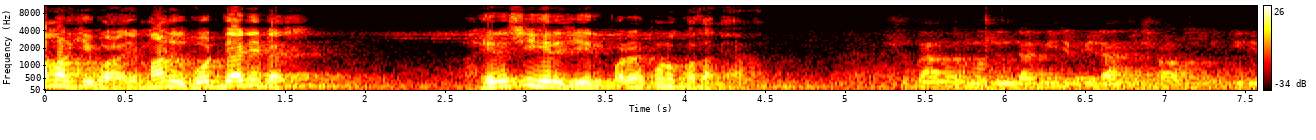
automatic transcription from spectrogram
আমার কি বলা যায়? মানুষ ভোট দেয়নি ব্যাস। হেরেছি হেরেছি এরপর আর কোনো কথা নেই আমার। সুকান্ত মজুমদার বিজেপির রাজ্য সভাপতি তিনি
